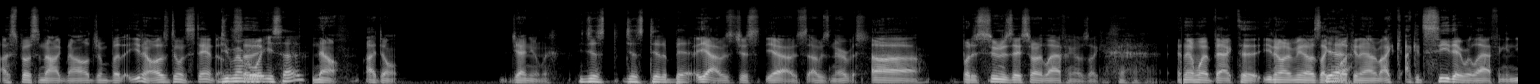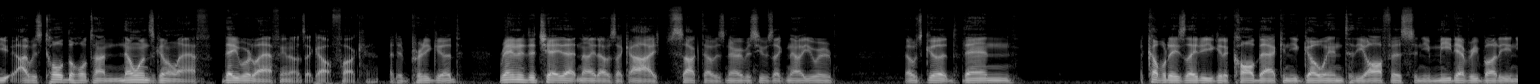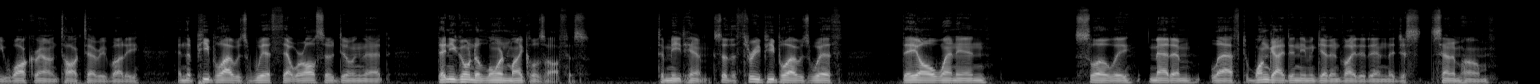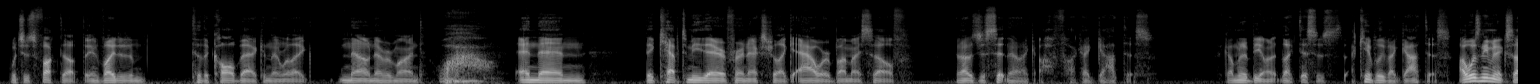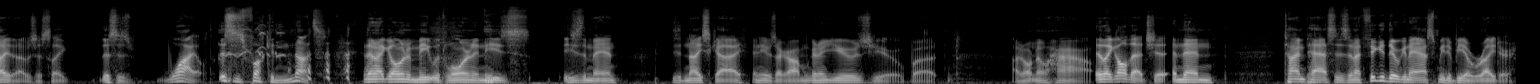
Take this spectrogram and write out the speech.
I was supposed to not acknowledge them, but you know, I was doing stand up. Do you remember what you said? No, I don't. Genuinely. You just just did a bit. Yeah, I was just yeah, I was I was nervous. Uh, but as soon as they started laughing, I was like, and then went back to you know what I mean. I was like Yeah. looking at them. I, I could see they were laughing, and you, I was told the whole time no one's gonna laugh. They were laughing, and I was like, oh fuck, I did pretty good. Ran into Che that night. I was like, ah, I sucked. I was nervous. He was like, no, you were, that was good. Then a couple days later, you get a call back, and you go into the office, and you meet everybody, and you walk around and talk to everybody. And the people I was with that were also doing that. Then you go into Lorne Michaels' office to meet him. So the three people I was with, they all went in slowly, met him, left. One guy didn't even get invited in. They just sent him home, which is fucked up. They invited him to the callback and then were like, no, never mind. Wow. And then they kept me there for an extra like hour by myself. And I was just sitting there like, oh, fuck, I got this. Like, I'm going to be on it. Like, this is, I can't believe I got this. I wasn't even excited. I was just like, this is wild. This is fucking nuts. and then I go in and meet with Lorne, and he's, he's the man. He's a nice guy. And he was like, I'm going to use you, but I don't know how. And like all that shit. And then time passes, and I figured they were going to ask me to be a writer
